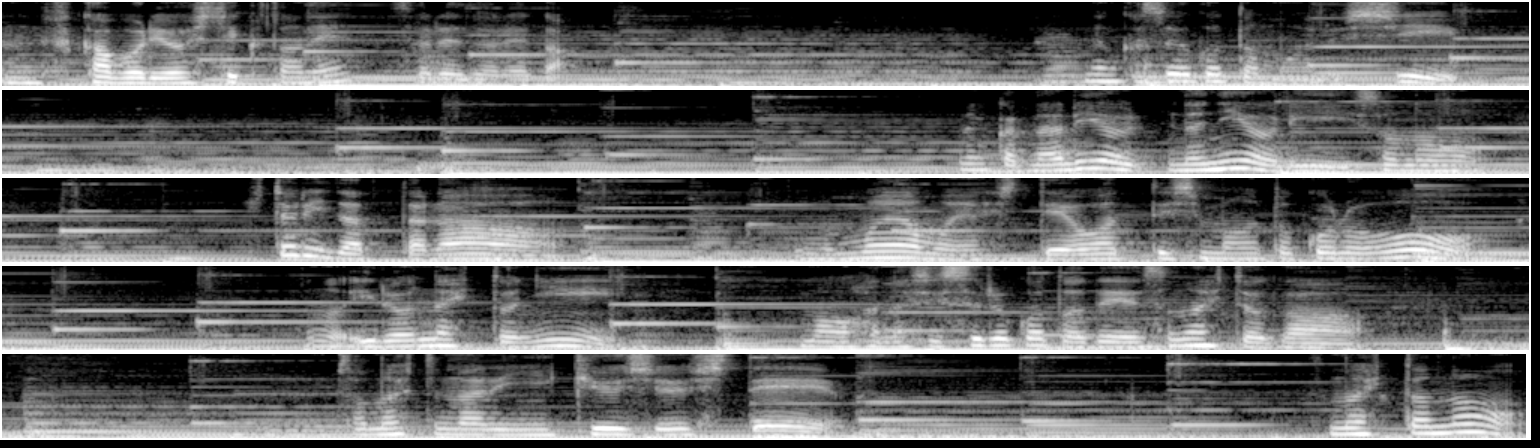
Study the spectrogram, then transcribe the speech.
うん、深掘りをしていくとねそれぞれが。なんかそういうこともあるし。なんか何より何よりその一人だったらモヤモヤして終わってしまうところをそのいろんな人に、まあ、お話しすることでその人が、うん、その人なりに吸収してその人の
